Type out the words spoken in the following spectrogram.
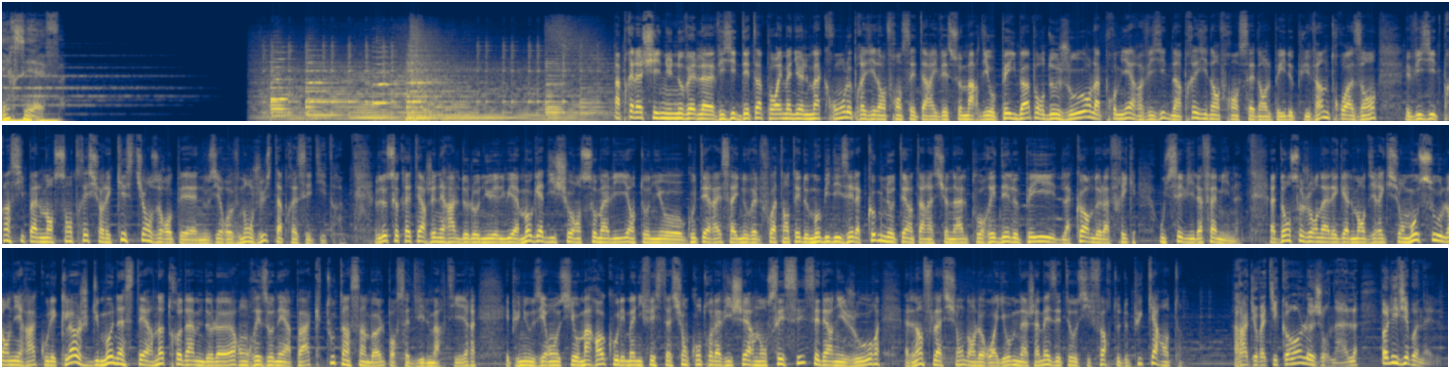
RCF. Après la Chine, une nouvelle visite d'État pour Emmanuel Macron. Le président français est arrivé ce mardi aux Pays-Bas pour deux jours. La première visite d'un président français dans le pays depuis 23 ans. Visite principalement centrée sur les questions européennes. Nous y revenons juste après ces titres. Le secrétaire général de l'ONU est lui à Mogadiscio en Somalie. Antonio Guterres a une nouvelle fois tenté de mobiliser la communauté internationale pour aider le pays de la Corne de l'Afrique où sévit la famine. Dans ce journal également, direction Mossoul en Irak où les cloches du monastère Notre-Dame de l'Heure ont résonné à Pâques, tout un symbole pour cette ville martyre. Et puis nous irons aussi au Maroc où les manifestations contre la vie chère n'ont cessé ces derniers jours. L'inflation dans le royaume n'a jamais été aussi forte depuis 40 ans. Radio Vatican, le journal Olivier Bonnel.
